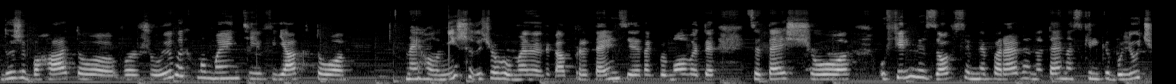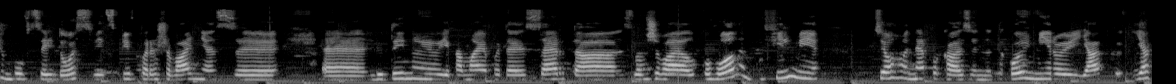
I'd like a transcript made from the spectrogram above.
дуже багато важливих моментів, як то. Найголовніше, до чого у мене така претензія, так би мовити, це те, що у фільмі зовсім не передано те, наскільки болючим був цей досвід співпереживання з е, людиною, яка має ПТСР та зловживає алкоголем. У фільмі цього не показано такою мірою, як, як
